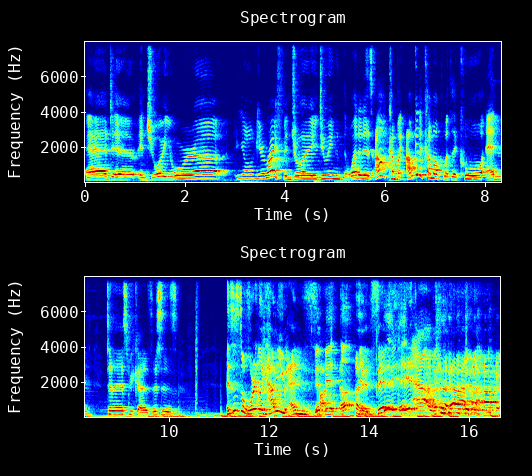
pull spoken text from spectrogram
and uh, enjoy your. Uh, you know your life. Enjoy doing what it is. I'll come. I'm gonna come up with a cool end to this because this is is this the word? Like, how do you end? Zip pod- it up zip it it out.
